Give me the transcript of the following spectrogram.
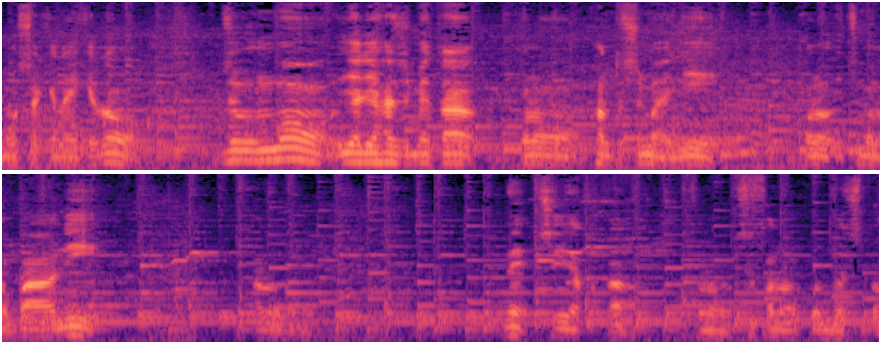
申し訳ないけど、自分もやり始めたこの半年前に、このいつものバーに、あの、ね、深夜とか、その、裾野君たちと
